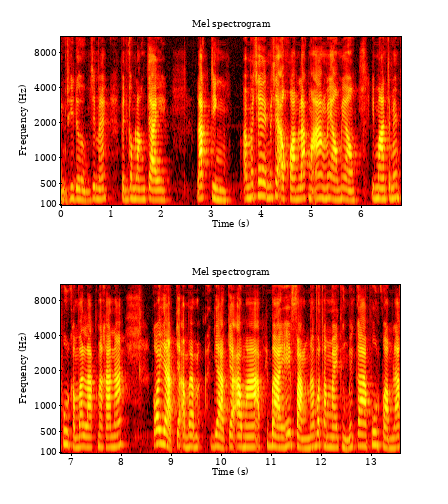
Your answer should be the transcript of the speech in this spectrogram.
อยู่ที่เดิมใช่ไหมเป็นกำลังใจรักจริง อะไม่ใช่ ไม่ใช่เอาความรักมาอ้างไม่เอาไม่เอาอิมานจะไม่พูดคำว่ารักนะคะนะ ก็อยากจะเอามาอยากจะเอามาอธิบายให้ฟังนะ ว่าทำไมถึงไม่กล้าพูดความรัก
